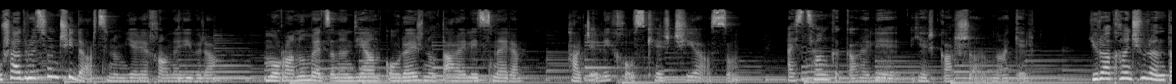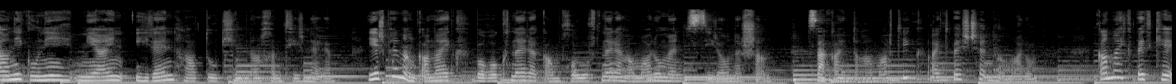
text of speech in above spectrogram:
ուշադրություն չի դարձնում երեխաների վրա, մոռանում է ծննդյան օրերն ու տարելիցները հաճելի խոսքեր չի ասում։ Այս ցանկը կարելի է երկար շարունակել։ Յուրաքանչյուր ընտանիք ունի միայն իրեն հատուկ հիմնախնդիրները։ Երբեմն կանայք բողոքները կամ խորհուրդները համարում են սիրո նշան, սակայն տղամարդիկ այդպես չեն համարում։ Կանայք պետք է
